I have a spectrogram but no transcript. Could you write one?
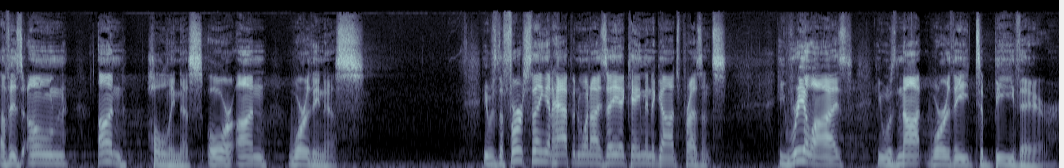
of his own unholiness or unworthiness. It was the first thing that happened when Isaiah came into God's presence. He realized he was not worthy to be there.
